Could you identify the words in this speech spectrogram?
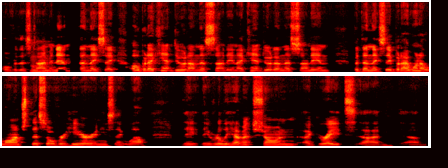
over this time. Mm-hmm. And then, then they say, oh, but I can't do it on this Sunday and I can't do it on this Sunday. And, but then they say, but I want to launch this over here. And you say, well, they, they really haven't shown a great uh, um,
